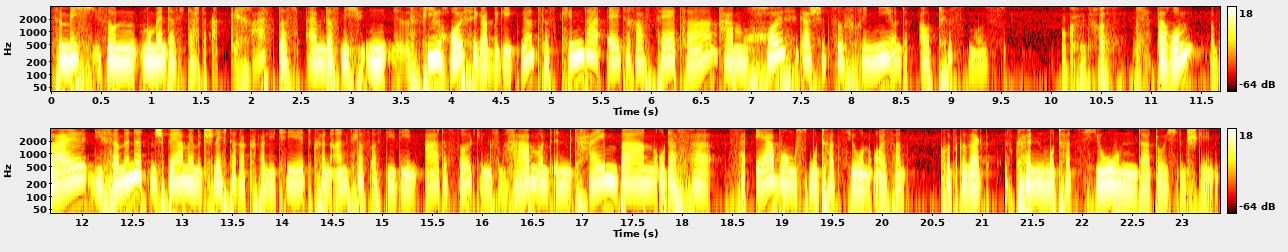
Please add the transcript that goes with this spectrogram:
für mich so ein Moment, dass ich dachte, ach krass, dass einem das nicht viel häufiger begegnet, dass Kinder älterer Väter haben häufiger Schizophrenie und Autismus. Okay, krass. Warum? Weil die verminderten Spermien mit schlechterer Qualität können Einfluss auf die DNA des Säuglings haben und in Keimbahnen oder Ver Vererbungsmutationen äußern. Kurz gesagt, es können Mutationen dadurch entstehen.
